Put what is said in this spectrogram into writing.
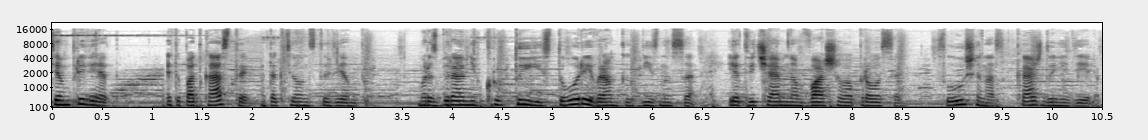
Всем привет! Это подкасты от Актион Студента. Мы разбираем в них крутые истории в рамках бизнеса и отвечаем на ваши вопросы. Слушай нас каждую неделю.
